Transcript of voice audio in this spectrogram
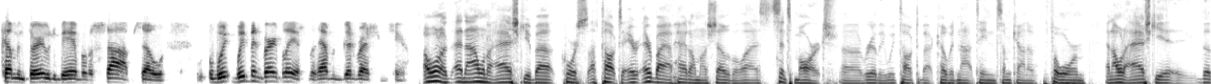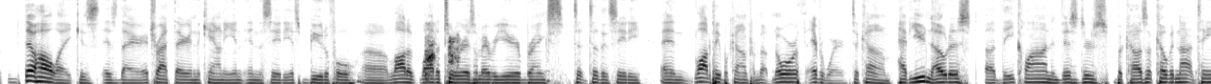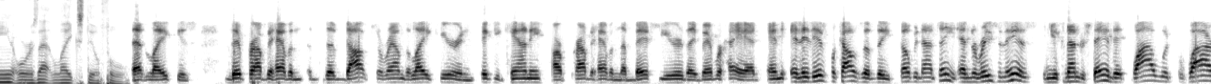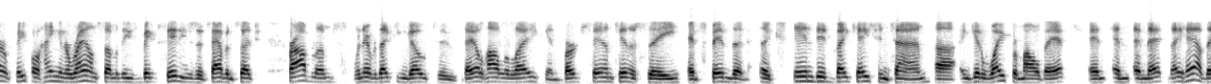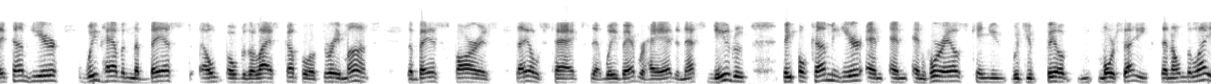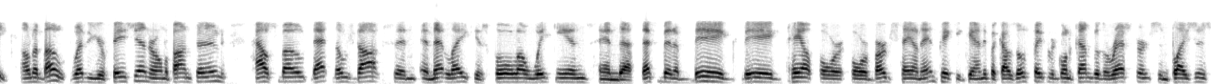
coming through to be able to stop. So we, we've been very blessed with having good restaurants here. I want to, and I want to ask you about. Of course, I've talked to everybody I've had on my show the last since March. Uh, really, we talked about COVID nineteen in some kind of form, and I want to ask you: the Dale Hollow Lake is is there. It's right there in the county, in, in the city. It's beautiful. Uh, a lot of lot of tourism every year brings to, to the city, and a lot of people come from up north, everywhere to come. Have you noticed a decline in visitors because of COVID nineteen, or is that lake still full? That lake is they're probably having the docks around the lake here in Pickett County are probably having the best year they've ever had, and and it is because of the COVID nineteen. And the reason is, and you can understand it. Why would why are people hanging around some of these big cities that's having such problems whenever they can go to Dale Hollow Lake and Byrdstown, Tennessee, and spend an extended vacation time uh, and get away from all that. And and and that they have. They've come here we've having the best over the last couple of three months, the best as far as sales tax that we've ever had, and that's due to people coming here. And and and where else can you would you feel more safe than on the lake on a boat, whether you're fishing or on a pontoon? Houseboat that those docks and and that lake is full on weekends. And uh, that's been a big big help for for Byrdstown and Pickett County because those people are going to come to the restaurants and places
